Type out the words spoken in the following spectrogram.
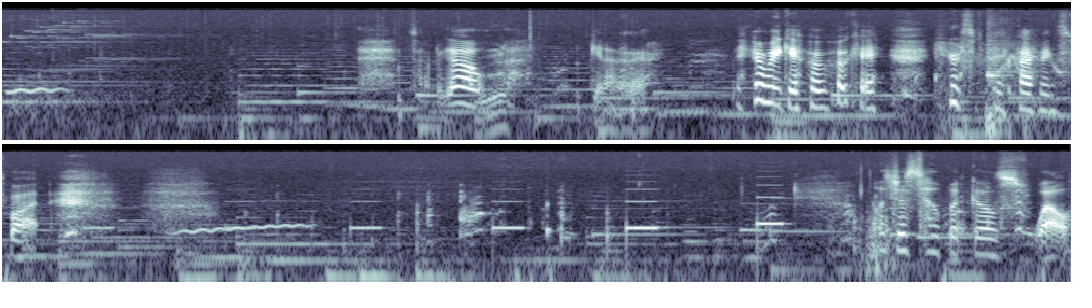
Time to go. Get out of there. Here we go. Okay. Here's my hiding spot. Let's just hope it goes well.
